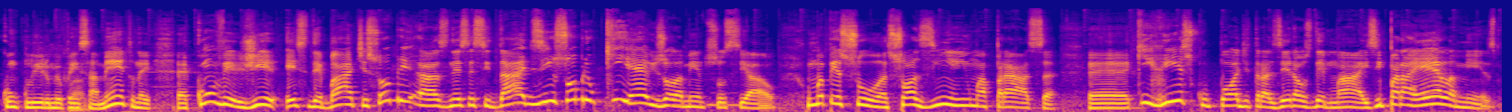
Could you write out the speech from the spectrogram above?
concluir o meu pensamento, né? É, convergir esse debate sobre as necessidades e sobre o que é o isolamento social. Uma pessoa sozinha em uma praça, é, que risco pode trazer aos demais e para ela mesma?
